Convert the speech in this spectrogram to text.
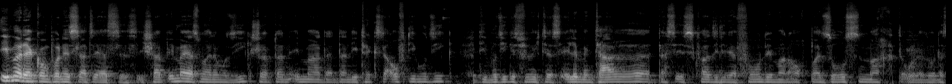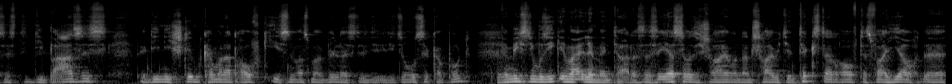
Immer der Komponist als erstes. Ich schreibe immer erst meine Musik, schreibe dann immer dann, dann, die Texte auf die Musik. Die Musik ist für mich das Elementarere. Das ist quasi der Fond, den man auch bei Soßen macht oder so. Das ist die, die Basis. Wenn die nicht stimmt, kann man da drauf gießen, was man will. Das ist die, die Soße kaputt. Für mich ist die Musik immer elementar. Das ist das Erste, was ich schreibe. Und dann schreibe ich den Text da drauf. Das war hier auch äh,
